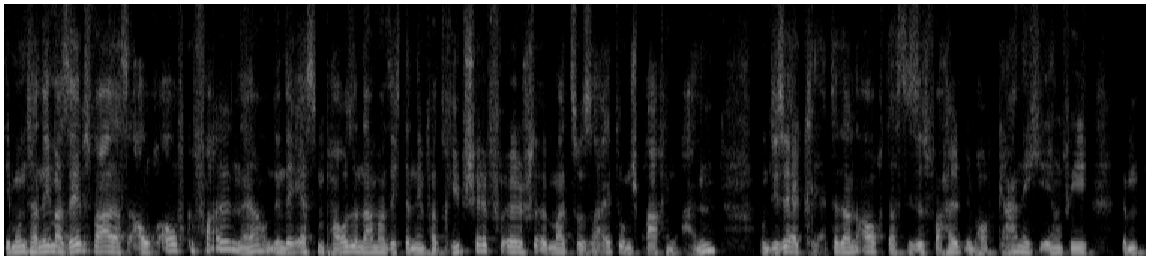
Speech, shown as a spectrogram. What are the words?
Dem Unternehmer selbst war das auch aufgefallen. Ja, und in der ersten Pause nahm er sich dann den Vertriebschef äh, mal zur Seite und sprach ihn an. Und dieser erklärte dann auch, dass dieses Verhalten überhaupt gar nicht irgendwie ähm,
